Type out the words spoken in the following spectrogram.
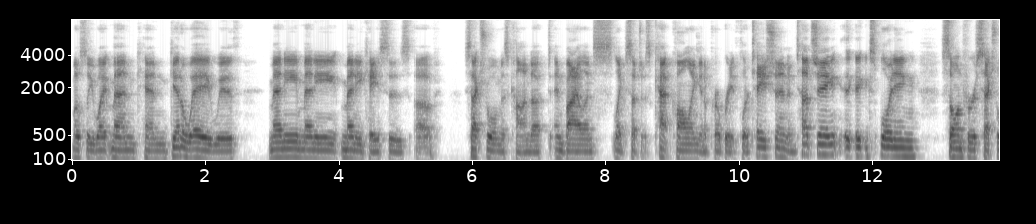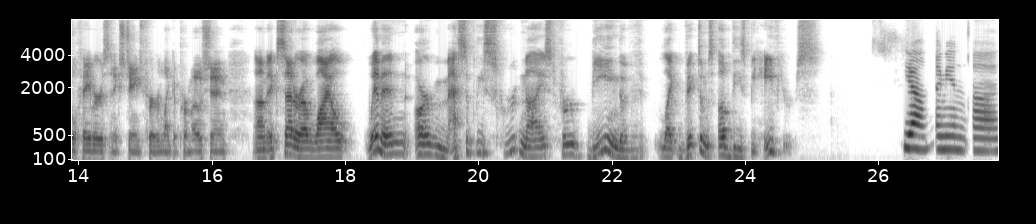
mostly white men can get away with many, many, many cases of sexual misconduct and violence, like such as catcalling, inappropriate flirtation and touching, I- exploiting someone for sexual favors in exchange for like a promotion, um, etc. While women are massively scrutinized for being the like victims of these behaviors. Yeah, I mean, uh,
